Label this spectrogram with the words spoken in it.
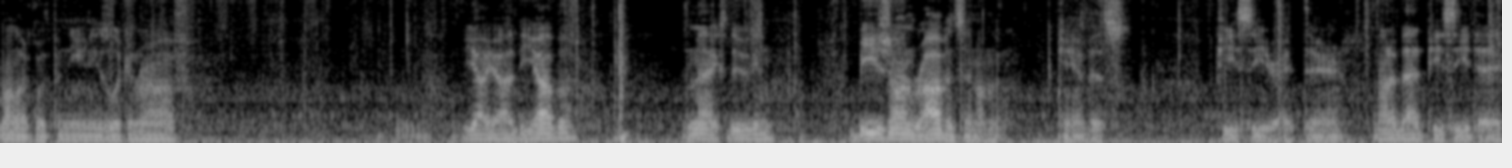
My luck with Panini's looking rough. Yaya Diaby, Max Duggan, Bijan Robinson on the canvas. PC right there. Not a bad PC day.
